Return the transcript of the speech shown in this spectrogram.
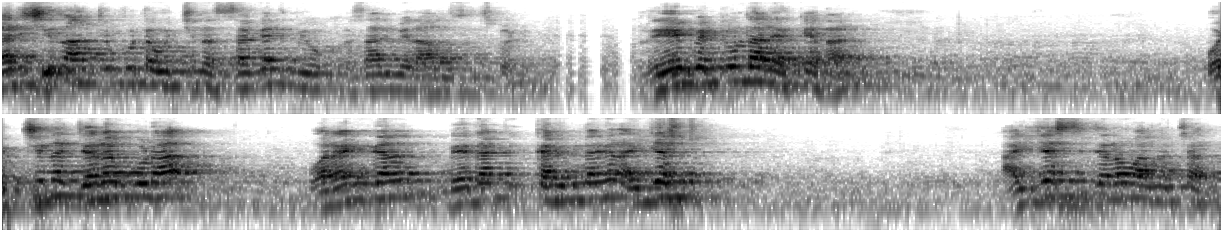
తడిసి రాత్రిపూట వచ్చిన సంగతి మీ ఒక్కసారి మీరు ఆలోచించుకోండి. రేపు ఎట్లుండాలి ఎక్కేనా? వచ్చిన జనం కూడా వరంగల్ మెదక్ కరీంనగర్ హైయెస్ట్ హైయెస్ట్ జనం వాళ్ళు వచ్చారు.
